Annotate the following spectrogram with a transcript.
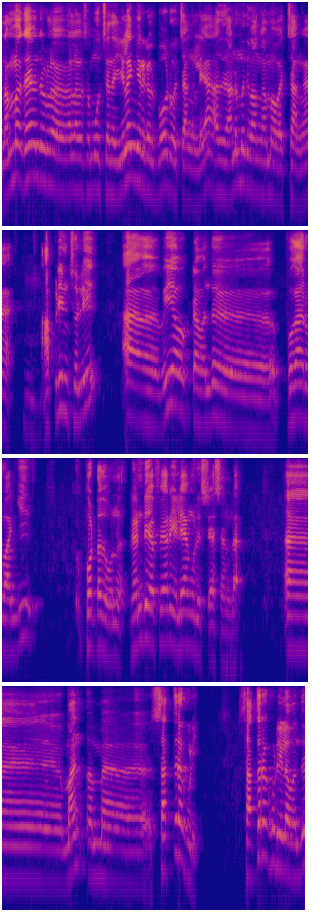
நம்ம தேவேந்திரகுல வேளாளர் சமூகத்தை சேர்ந்த இளைஞர்கள் போர்டு வச்சாங்க இல்லையா? அது அனுமதி வாங்காம வச்சாங்க. அப்படின்னு சொல்லி விஓக்கிட்ட வந்து புகார் வாங்கி போட்டது ஒன்று ரெண்டு எஃப்ஐஆர் இளையாங்குடி ஸ்டேஷனில். மண் ம- சத்திரகுடி. சத்திரகுடியில் வந்து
